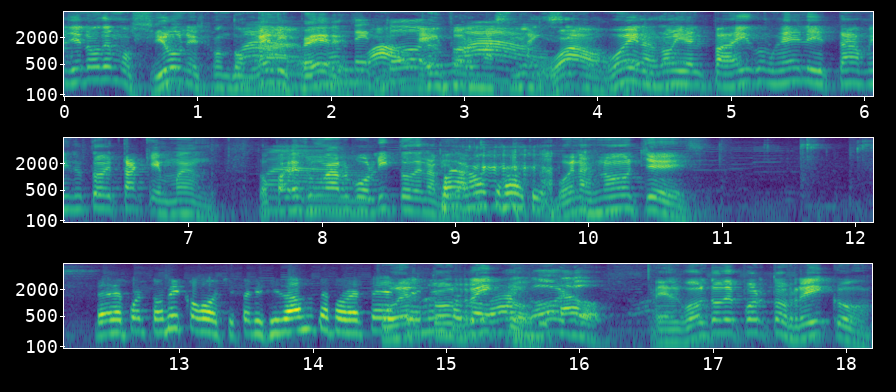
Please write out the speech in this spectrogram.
lleno de emociones con Don Wow, Eli Pérez. de todo, E información. wow. Wow, buena, ¿no? Y el país, Don Eli, está, mira, todo está quemando. Esto parece un arbolito de Navidad. Buenas noches, Jochi. Buenas noches. Desde Puerto Rico, Ochi, felicitándote por este Puerto Rico. El gordo de Puerto Rico.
